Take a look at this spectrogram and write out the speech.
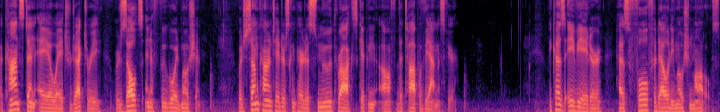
A constant AOA trajectory results in a phugoid motion, which some commentators compare to a smooth rock skipping off the top of the atmosphere. Because Aviator has full fidelity motion models,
